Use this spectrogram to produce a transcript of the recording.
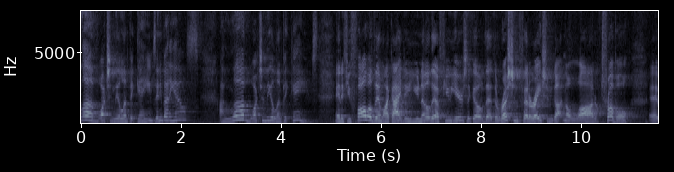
love watching the Olympic Games. Anybody else? I love watching the Olympic Games. And if you follow them like I do, you know that a few years ago that the Russian Federation got in a lot of trouble uh,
